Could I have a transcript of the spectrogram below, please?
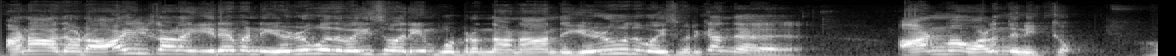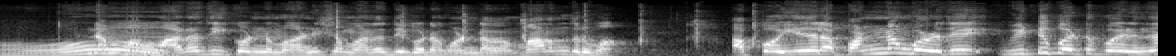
ஆனா அதோட ஆயுள் காலம் இறைவன் எழுபது வயசு வரையும் போட்டிருந்தானா அந்த எழுபது வயசு வரைக்கும் அந்த ஆன்மா வளர்ந்து நிக்கும். ஓ. நம்ம மறதி கொண்ட மனுஷன் மறதி கொண்ட கொண்டவன் மறந்துடுவான் அப்போ இதுல பண்ணும் பொழுது விட்டுப்பட்டு போயிருந்தா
